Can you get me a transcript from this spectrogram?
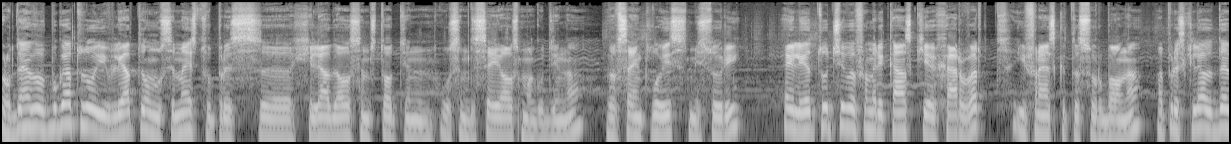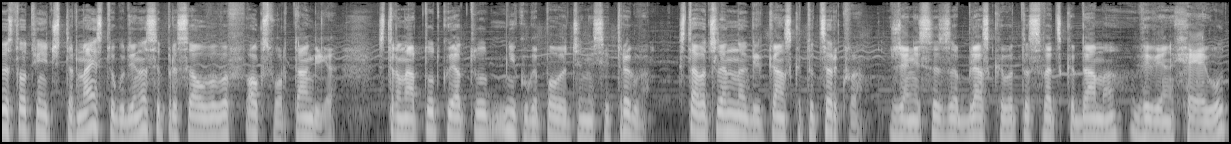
Роден в богато и влиятелно семейство през 1888 е, година в Сент Луис, Мисури, Елият учи в американския Харвард и френската Сорбона, а през 1914 година се преселва в Оксфорд, Англия, страната, от която никога повече не си тръгва. Става член на Англиканската църква. Жени се за бляскавата светска дама Вивиан Хейвуд,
